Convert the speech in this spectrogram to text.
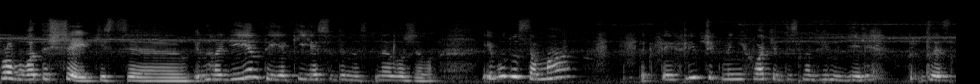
пробувати ще якісь е, інгредієнти, які я сюди не, ложила. І буду сама пекти хлібчик, мені хватить десь на дві неділі приблизно.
